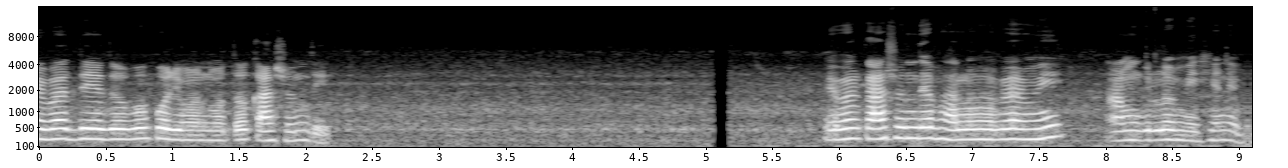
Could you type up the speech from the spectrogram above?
এবার দিয়ে দেবো পরিমাণ মতো কাসুন্দি এবার কাসুন দিয়ে ভালোভাবে আমি আমগুলো মেখে নেব।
